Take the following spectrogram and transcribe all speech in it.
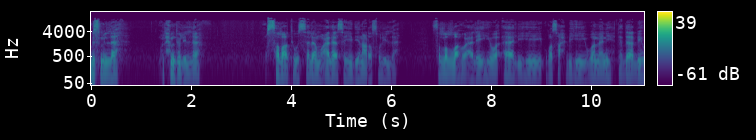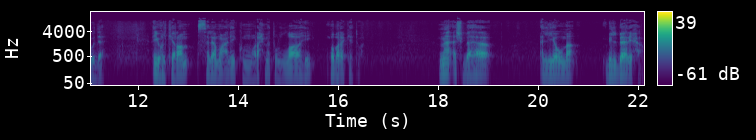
بسم الله والحمد لله والصلاة والسلام على سيدنا رسول الله صلى الله عليه وآله وصحبه ومن اهتدى بهداه. أيها الكرام السلام عليكم ورحمة الله وبركاته. ما أشبه اليوم بالبارحة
